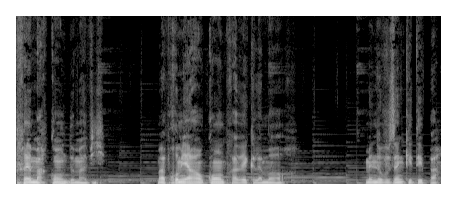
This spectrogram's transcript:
très marquant de ma vie. Ma première rencontre avec la mort. Mais ne vous inquiétez pas,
